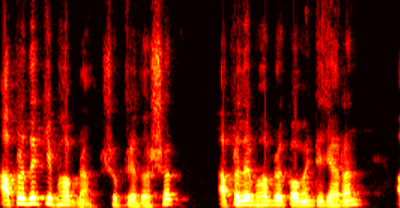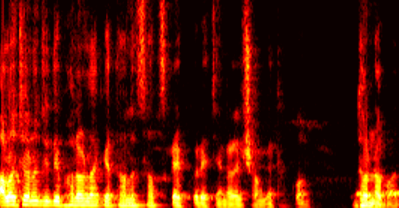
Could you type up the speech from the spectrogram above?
আপনাদের কি ভাবনা? সুপ্রিয় দর্শক, আপনাদের ভাবনা কমেন্টে জানান। আলোচনা যদি ভালো লাগে তাহলে সাবস্ক্রাইব করে চ্যানেলের সঙ্গে থাকুন। ধন্যবাদ।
